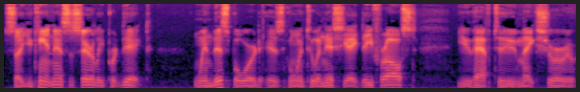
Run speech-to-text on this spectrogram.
So you can't necessarily predict when this board is going to initiate defrost. You have to make sure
